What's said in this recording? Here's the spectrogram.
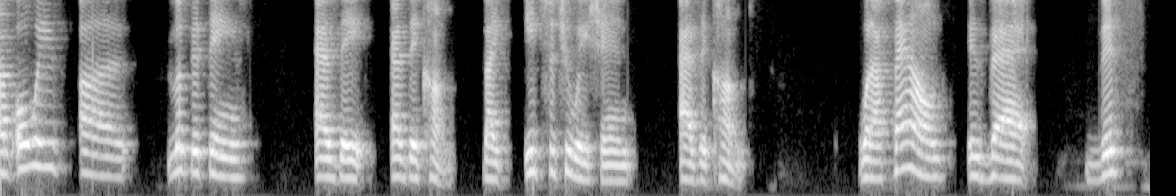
I've always uh looked at things as they as they come, like each situation as it comes. What I found is that this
